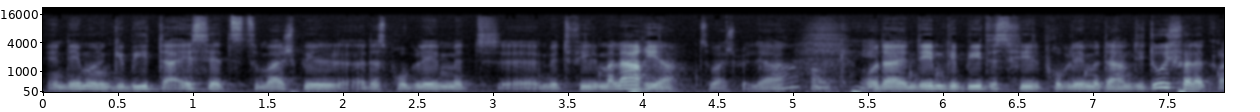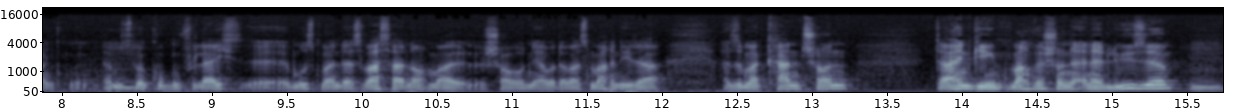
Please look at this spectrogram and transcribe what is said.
in dem Gebiet, da ist jetzt zum Beispiel das Problem mit, äh, mit viel Malaria zum Beispiel. Ja? Ah, okay. Oder in dem Gebiet ist viel Probleme, da haben die Durchfallerkrankungen. Da mhm. muss man gucken, vielleicht äh, muss man das Wasser nochmal schauen. Ja? Oder was machen die da? Also man kann schon, dahingehend machen wir schon eine Analyse. Mhm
